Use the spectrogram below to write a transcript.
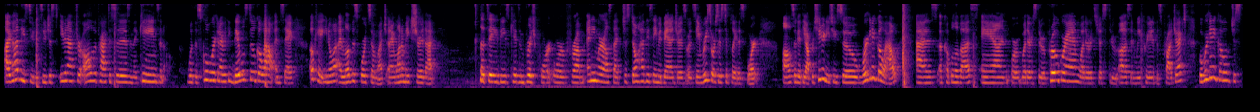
I've had these students who just, even after all the practices and the games and with the schoolwork and everything, they will still go out and say, okay, you know what, I love this sport so much and I want to make sure that let's say these kids in Bridgeport or from anywhere else that just don't have the same advantages or the same resources to play the sport also get the opportunity to. So we're going to go out as a couple of us and or whether it's through a program, whether it's just through us and we created this project, but we're going to go just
